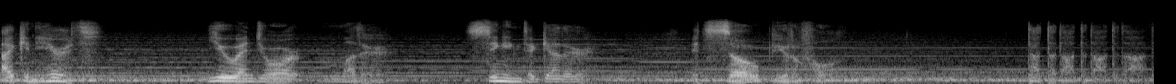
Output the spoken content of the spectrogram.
I can hear it. You and your mother singing together. It's so beautiful. Dot dot dot dot dot dot.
